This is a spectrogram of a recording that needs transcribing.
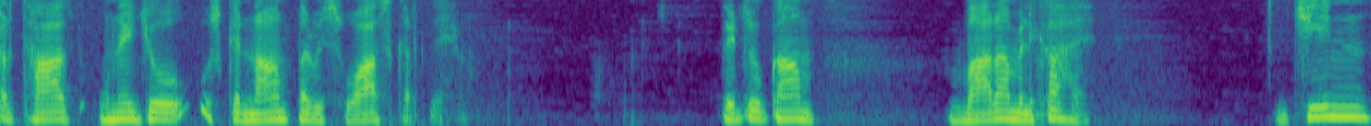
अर्थात उन्हें जो उसके नाम पर विश्वास करते हैं। पेटू काम बारह में लिखा है जिन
